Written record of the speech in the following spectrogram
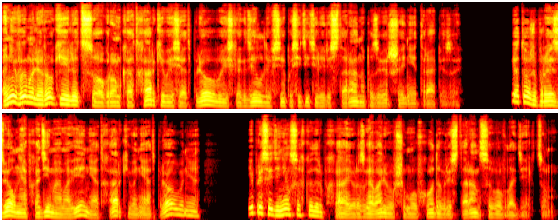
Они вымыли руки и лицо, громко отхаркиваясь и отплевываясь, как делали все посетители ресторана по завершении трапезы. Я тоже произвел необходимое омовение, отхаркивание, отплевывание и присоединился к Кадрбхаю, разговаривавшему у входа в ресторан с его владельцем.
